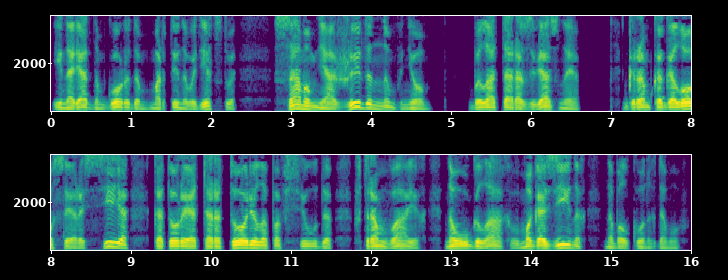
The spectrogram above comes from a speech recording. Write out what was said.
и нарядным городом Мартынова детства, самым неожиданным в нем была та развязная, громкоголосая Россия, которая тараторила повсюду, в трамваях, на углах, в магазинах, на балконах домов.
